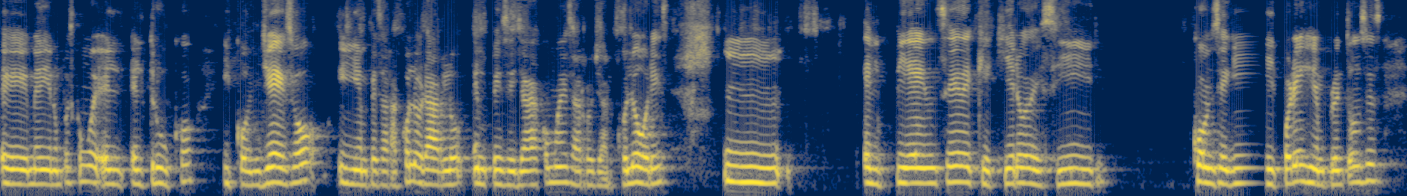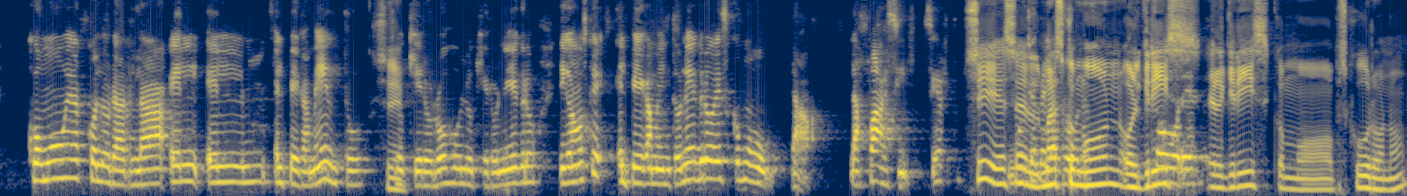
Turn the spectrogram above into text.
eh, me dieron pues como el, el truco y con yeso y empezar a colorarlo, empecé ya como a desarrollar colores. Mm, el piense de qué quiero decir, conseguir, por ejemplo, entonces, ¿cómo voy a colorar la, el, el, el pegamento? Lo quiero rojo, lo quiero negro. Digamos que el pegamento negro es como la, la fácil, ¿cierto? Sí, es el más común, o el gris, el gris como oscuro, ¿no?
